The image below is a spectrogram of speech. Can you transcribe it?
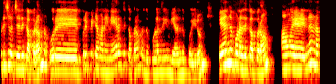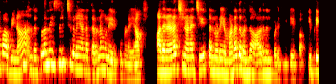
பிடிச்சு வச்சதுக்கு அப்புறம் ஒரு குறிப்பிட்ட மணி நேரத்துக்கு அப்புறம் அந்த குழந்தையும் இறந்து போயிடும். இறந்து போனதுக்கு அப்புறம் அவங்க என்ன நினைப்பா அப்படின்னா அந்த குழந்தை சிரிச்சு விளையாண்ட தருணங்கள் இருக்கும் இல்லையா? அதை நினைச்சு நினைச்சு தன்னுடைய மனதை வந்து ஆறுதல் படுத்திக்கிட்டே இருப்பான் இப்படி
